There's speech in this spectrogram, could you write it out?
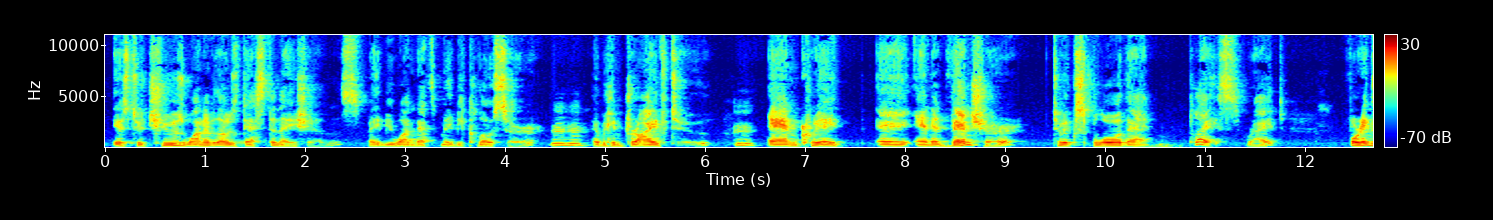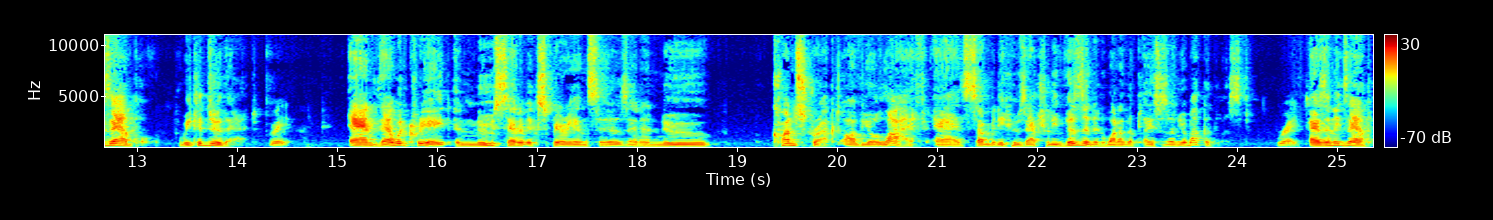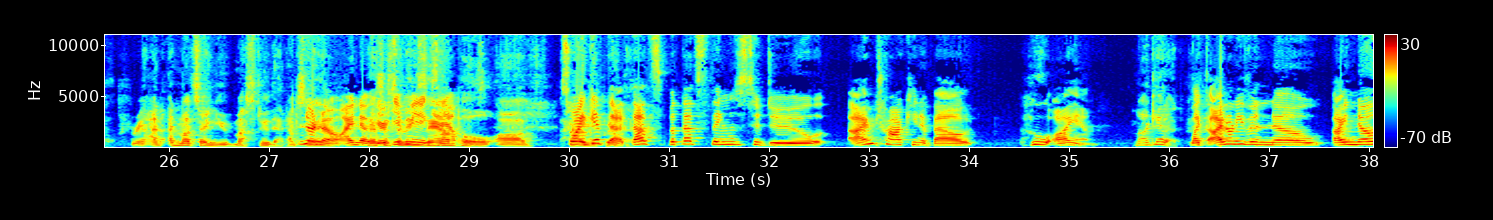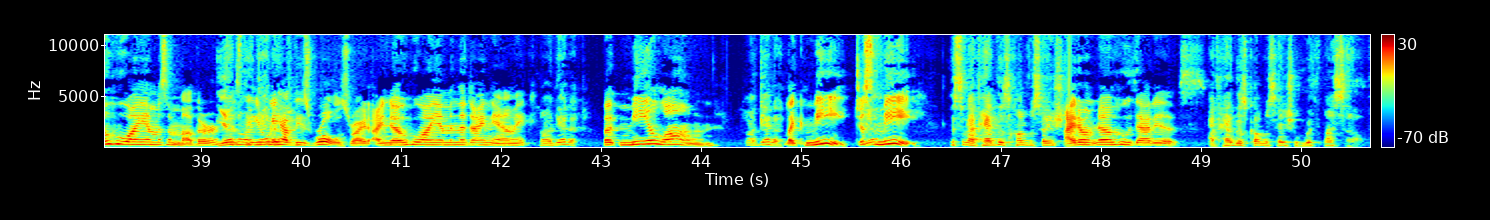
is to choose one of those destinations, maybe one that's maybe closer hmm that we can drive to, Mhm. and create a an adventure to explore that place. Right? For example, we could do that, Right. and that would create a new set of experiences and a new construct of your life as somebody who's actually visited one of the places on your bucket list. Right. As an example, Right. Now, I'm not saying you must do that. I'm No, saying no, no. I know. that's You're just an giving me example examples. of. So I get create that. That's but that's things to do. I'm talking about who I am. No, I get it. Like I don't even know. I know who I am as a mother. Yeah, no, we we it. have these roles, right? I know who I am in the dynamic, No, I get it. but me alone, No, I get it. like me, just Yeah. me. Listen, I've had this conversation. I don't know who that is. I've had this conversation with myself.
